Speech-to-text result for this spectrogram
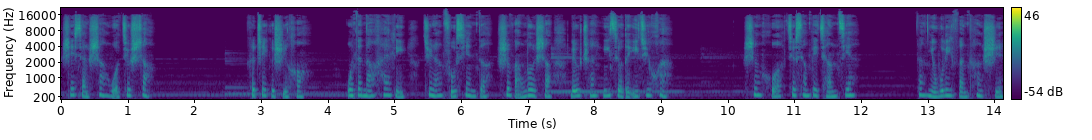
谁想上我就上。可这个时候，我的脑海里居然浮现的是网络上流传已久的一句话：“生活就像被强奸，当你无力反抗时，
